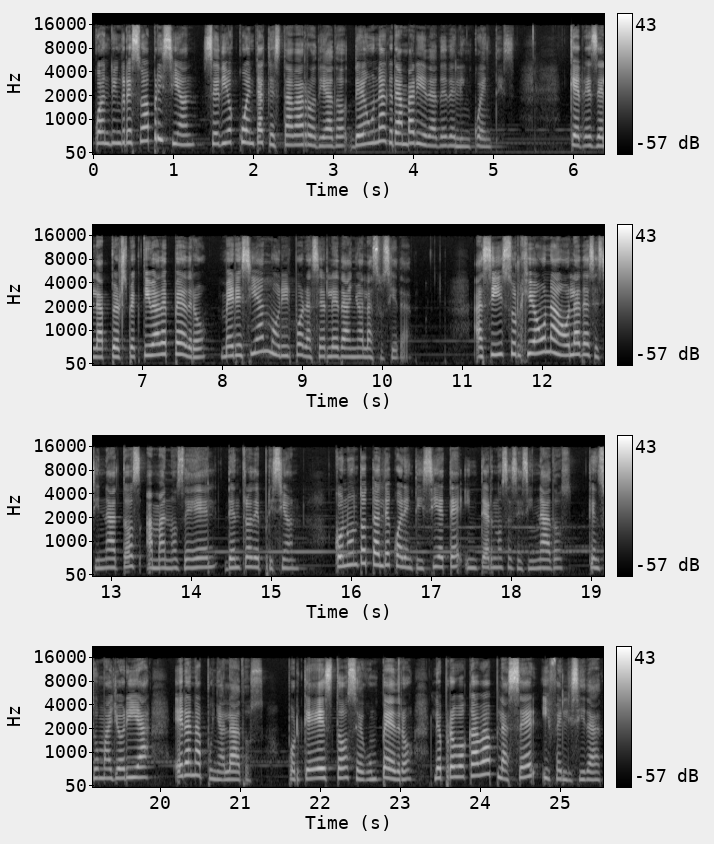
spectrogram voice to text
Cuando ingresó a prisión, se dio cuenta que estaba rodeado de una gran variedad de delincuentes, que desde la perspectiva de Pedro merecían morir por hacerle daño a la sociedad. Así surgió una ola de asesinatos a manos de él dentro de prisión, con un total de 47 internos asesinados, que en su mayoría eran apuñalados, porque esto, según Pedro, le provocaba placer y felicidad.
